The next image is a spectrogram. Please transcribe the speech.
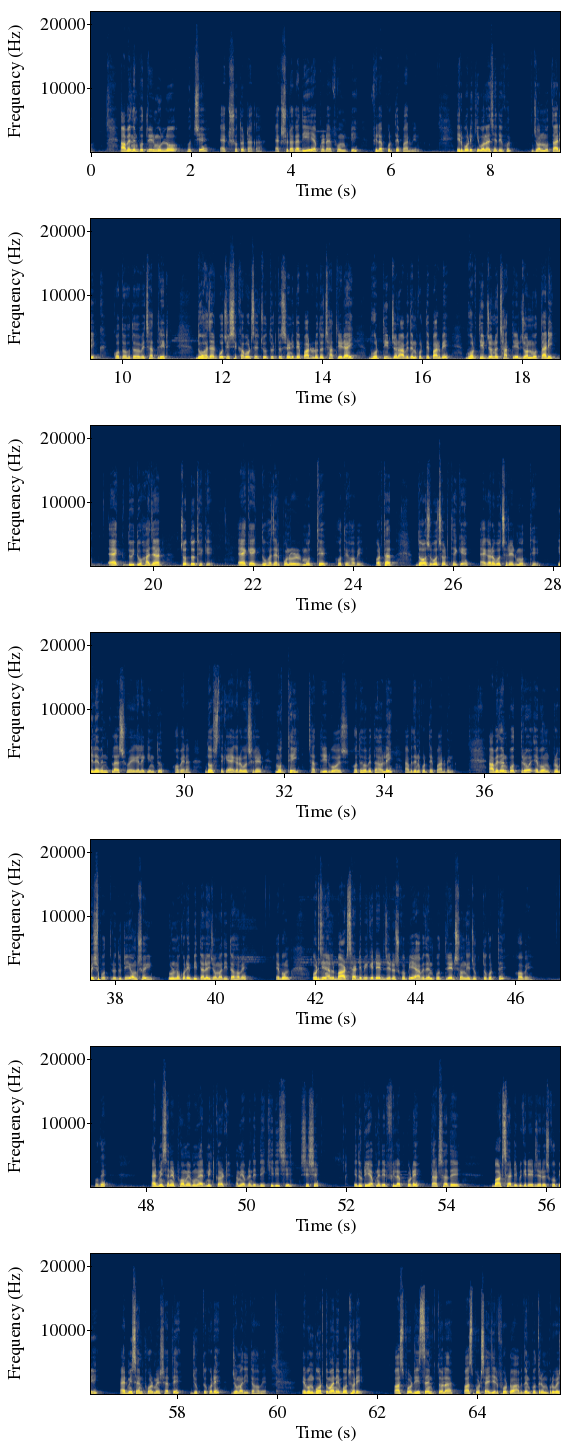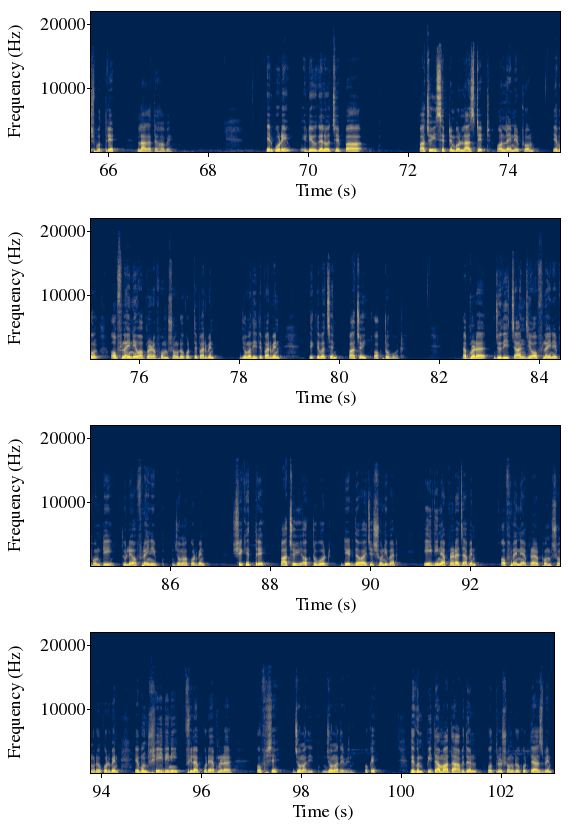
আবেদনপত্রের মূল্য হচ্ছে একশত টাকা। একশো টাকা দিয়েই আপনারা ফর্মটি ফিল আপ করতে পারবেন। এরপরে কি বলা আছে দেখুন? জন্ম তারিখ, কত হতে হবে ছাত্রীর? দু হাজার পঁচিশ শিক্ষাবর্ষের চতুর্থ শ্রেণীতে পাঠরত ছাত্রীরাই ভর্তির জন্য আবেদন করতে পারবে। ভর্তির জন্য ছাত্রীর জন্ম তারিখ এক দুই দু হাজার চোদ্দ থেকে এক এক দু হাজার পনেরোর মধ্যে হতে হবে। অর্থাৎ দশ বছর থেকে এগারো বছরের মধ্যে। ইলেভেন প্লাস হয়ে গেলে কিন্তু হবে না। দশ থেকে এগারো বছরের মধ্যেই ছাত্রীর বয়স হতে হবে, তাহলেই আবেদন করতে পারবেন। আবেদনপত্র এবং প্রবেশপত্র দুটি অংশই পূর্ণ করে বিদ্যালয়ে জমা দিতে হবে এবং অরিজিনাল বার্থ সার্টিফিকেটের জেরক্স কপি আবেদনপত্রের সঙ্গে যুক্ত করতে হবে। ওকে? অ্যাডমিশনের ফর্ম এবং অ্যাডমিট কার্ড আমি আপনাদের দেখিয়ে দিচ্ছি শেষে। এ দুটি আপনাদের ফিল আপ করে তার সাথে বার্থ সার্টিফিকেটের জেরক্স কপি অ্যাডমিশন ফর্মের সাথে যুক্ত করে জমা দিতে হবে। এবং বর্তমানে বছরে পাসপোর্ট রিসেন্ট তোলা পাসপোর্ট সাইজের ফটো আবেদনপত্র এবং প্রবেশপত্রে লাগাতে হবে। এরপরে এটিও গেল হচ্ছে পাঁচই সেপ্টেম্বর লাস্ট ডেট অনলাইনের ফর্ম এবং অফলাইনেও আপনারা ফর্ম সংগ্রহ করতে পারবেন, জমা দিতে পারবেন। দেখতে পাচ্ছেন পাঁচই অক্টোবর। আপনারা যদি চান যে অফলাইনে ফর্মটি তুলে অফলাইনে জমা করবেন, সেক্ষেত্রে পাঁচই অক্টোবর ডেট দেওয়া হয়েছে শনিবার। এই দিনে আপনারা যাবেন অফলাইনে আপনারা ফর্ম সংগ্রহ করবেন এবং সেই দিনই ফিল আপ করে আপনারা অফিসে জমা দি, জমা দেবেন ওকে দেখুন পিতা মাতা আবেদনপত্র সংগ্রহ করতে আসবেন।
